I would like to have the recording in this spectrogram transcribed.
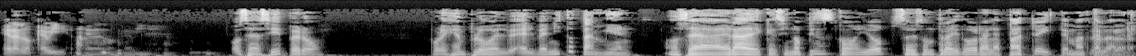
era lo que había. O sea, sí, pero, por ejemplo, el, el Benito también. O sea, era de que si no piensas como yo, pues eres un traidor a la patria y te mata la verga.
